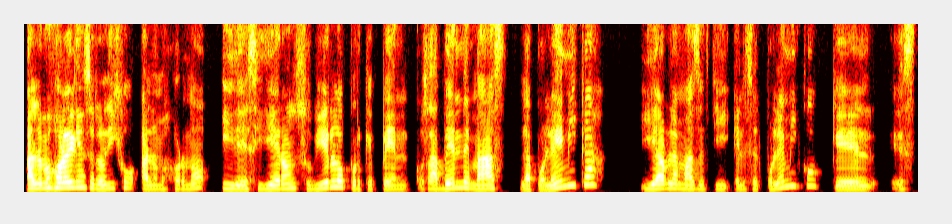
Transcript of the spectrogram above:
A lo mejor alguien se lo dijo, a lo mejor no, y decidieron subirlo porque, vende más la polémica y habla más de ti el ser polémico que el es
